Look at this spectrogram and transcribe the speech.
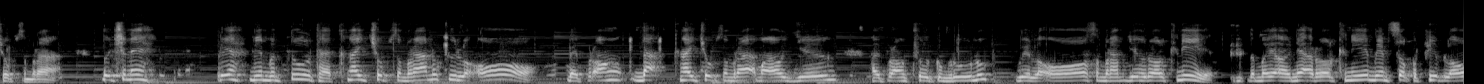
ឈប់សម្រាកដូច្នេះព្រះមានបន្ទូលថាថ្ងៃឈប់សម្រាកនោះគឺល្អដែលព្រះអង្គដាក់ថ្ងៃឈប់សម្រាកមកឲ្យយើងហើយព្រះអង្គធ្វើគំរូនោះវាល្អសម្រាប់យើងរាល់គ្នាដើម្បីឲ្យអ្នករាល់គ្នាមានសុខភាពល្អ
